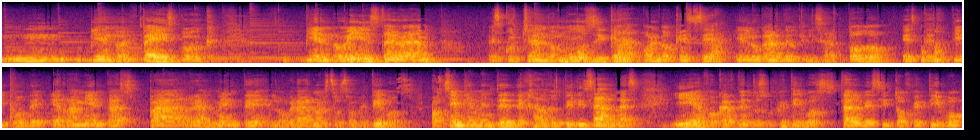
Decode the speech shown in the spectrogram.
Mm, viendo el Facebook, viendo Instagram, escuchando música o lo que sea, en lugar de utilizar todo este tipo de herramientas para realmente lograr nuestros objetivos. O simplemente dejar de utilizarlas y enfocarte en tus objetivos. Tal vez si tu objetivo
